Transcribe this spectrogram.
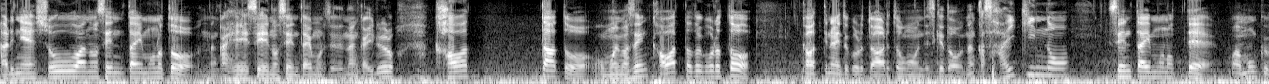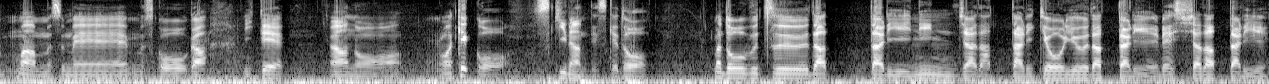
あれね昭和の戦隊ものとなんか平成の戦隊ものってなんかいろいろ変わったと思いません？変わったところと変わってないところとあると思うんですけどなんか最近の戦隊ものってまあ僕まあ娘息子がいてあのまあ結構好きなんですけどまあ、動物だったり忍者だったり恐竜だったり列車だったり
